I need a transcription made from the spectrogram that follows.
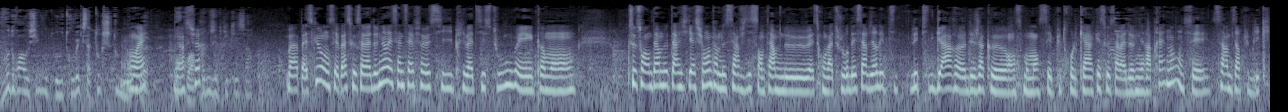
Vos droits aussi, vous, vous trouvez que ça touche tout le monde Ouais, bien Pourquoi sûr. Vous pouvez nous expliquer ça? Bah parce qu'on ne sait pas ce que ça va devenir la SNCF euh, s'ils privatisent tout et comment que ce soit en termes de tarification, en termes de service, en termes de est-ce qu'on va toujours desservir les petites les petites gares euh, déjà que en ce moment c'est plus trop le cas. Qu'est-ce que ça va devenir après? Non, c'est c'est un bien public,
